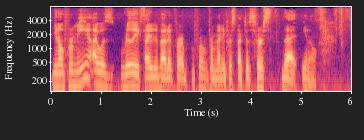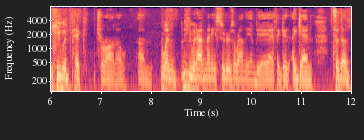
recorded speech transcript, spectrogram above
you know, for me, I was really excited about it for from from many perspectives. First, that you know he would pick Toronto um, when he would have many suitors around the NBA. I think it, again to the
